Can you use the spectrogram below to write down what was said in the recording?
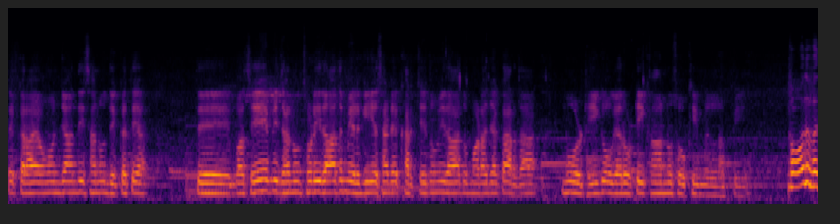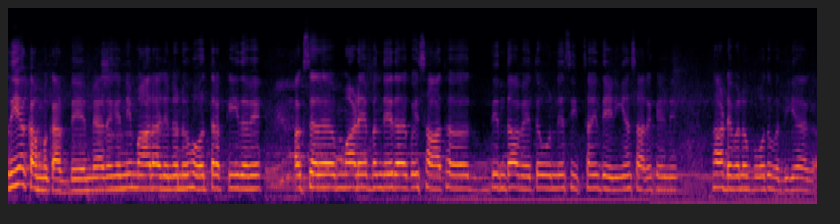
ਤੇ ਕਿਰਾਇਆ ਆਉਣ ਜਾਣ ਦੀ ਸਾਨੂੰ ਦਿੱਕਤ ਆ। ਤੇ ਬਸ ਇਹ ਵੀ ਸਾਨੂੰ ਥੋੜੀ ਰਾਹਤ ਮਿਲ ਗਈ ਹੈ, ਸਾਡੇ ਖਰਚੇ ਤੋਂ ਵੀ ਰਾਹਤ, ਮਾੜਾ ਜਿਹਾ ਘਰ ਦਾ ਮਾਹੌਲ ਠੀਕ ਹੋ ਗਿਆ, ਰੋਟੀ ਖਾਣ ਨੂੰ ਸੌਖੀ ਮਿਲਣ ਲੱਗ ਪਈ ਬਹੁਤ ਵਧੀਆ ਕੰਮ ਕਰਦੇ ਆ। ਮੈਂ ਤਾਂ ਕਹਿੰਦੀ ਮਹਾਰਾਜ ਇਹਨਾਂ ਨੂੰ ਹੋਰ ਤਰੱਕੀ ਦੇਵੇ। ਅਕਸਰ ਮਾੜੇ ਬੰਦੇ ਦਾ ਕੋਈ ਸਾਥ ਦਿੰਦਾ ਹੋਵੇ ਤੇ ਉਹਨੇ ਸੀਸਾਂ ਹੀ ਦੇਣੀਆਂ ਸਾਰੇ ਕਹਿੰਦੇ। ਸਾਡੇ ਵੱਲੋਂ ਬਹੁਤ ਵਧੀਆ ਹੈਗਾ।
